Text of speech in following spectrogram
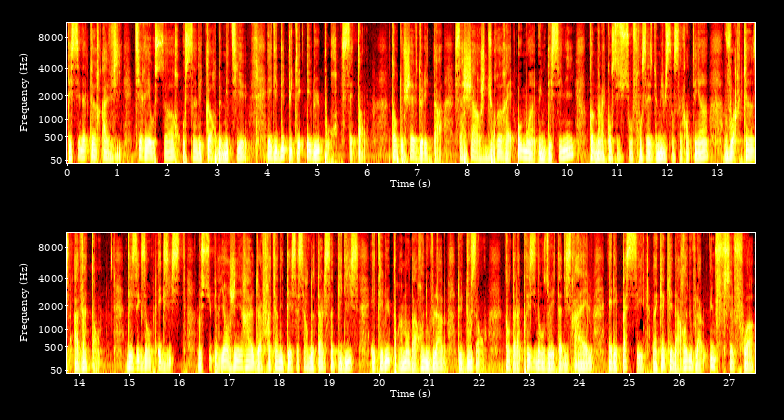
des sénateurs à vie tirés au sort au sein des corps de métier et des députés élus pour sept ans. Quant au chef de l'État, sa charge durerait au moins une décennie, comme dans la Constitution française de 1851, voire 15 à 20 ans. Des exemples existent. Le supérieur général de la fraternité sacerdotale Saint-Pidis est élu pour un mandat renouvelable de 12 ans. Quant à la présidence de l'État d'Israël, elle est passée d'un quinquennat renouvelable une seule fois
